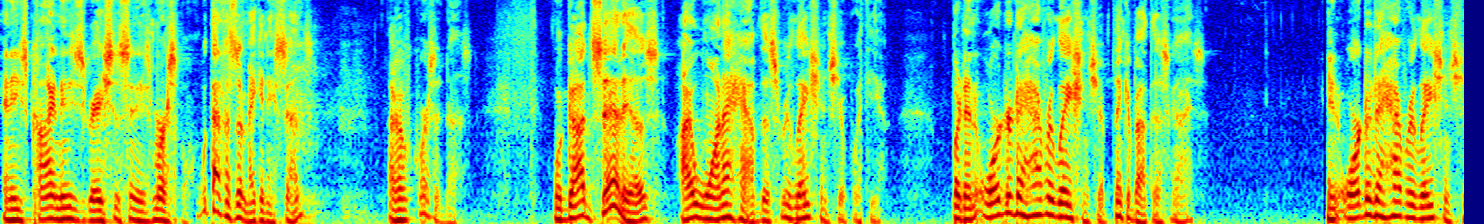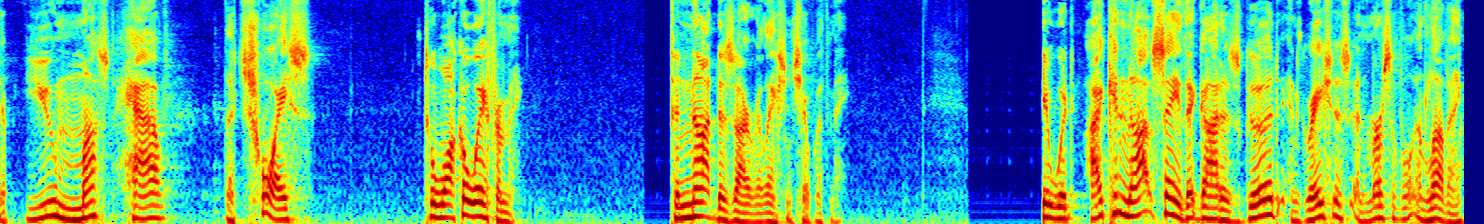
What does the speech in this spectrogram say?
and He's kind and He's gracious and He's merciful. Well, that doesn't make any sense. Like, of course it does. What God said is, I want to have this relationship with you. But in order to have relationship, think about this, guys. In order to have relationship, you must have the choice to walk away from me, to not desire relationship with me. It would I cannot say that God is good and gracious and merciful and loving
